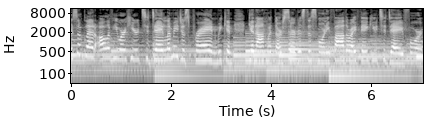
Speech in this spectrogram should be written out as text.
I'm so glad all of you are here today. Let me just pray and we can get on with our service this morning. Father, I thank you today for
